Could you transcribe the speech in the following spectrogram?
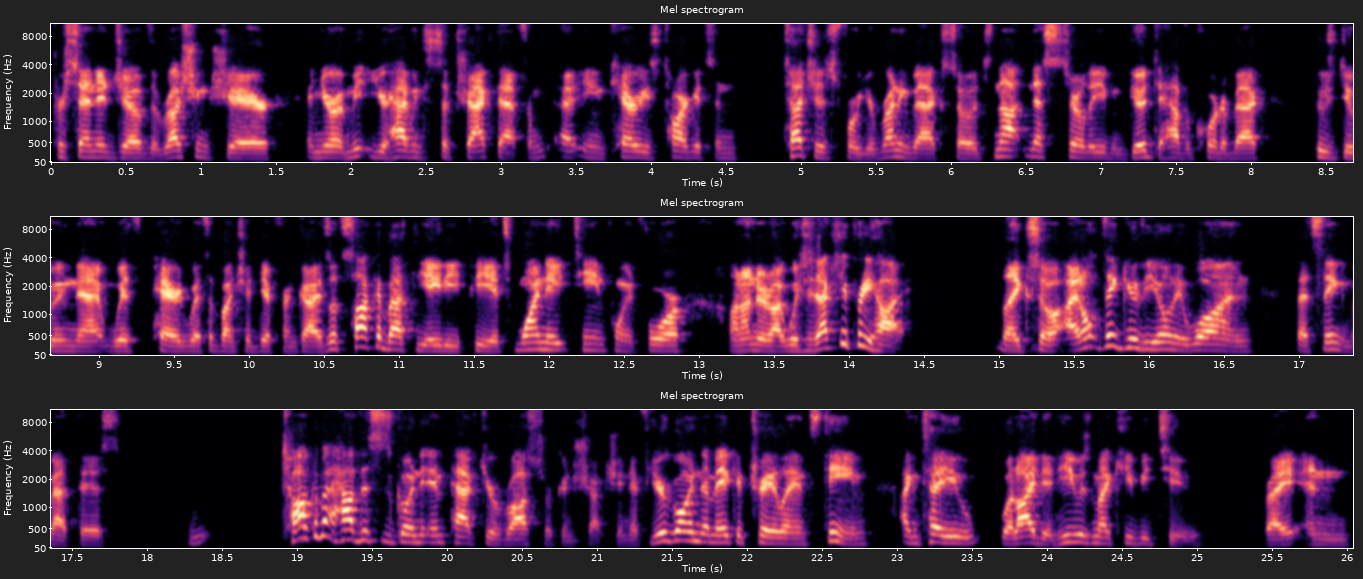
percentage of the rushing share, and you're you're having to subtract that from uh, in carries, targets, and touches for your running back. So it's not necessarily even good to have a quarterback who's doing that with paired with a bunch of different guys. Let's talk about the ADP. It's 118.4 on underdog, which is actually pretty high. Like, so I don't think you're the only one that's thinking about this talk about how this is going to impact your roster construction. If you're going to make a Trey Lance team, I can tell you what I did. He was my QB two, right? And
